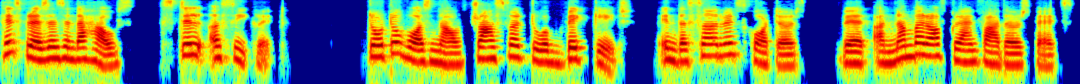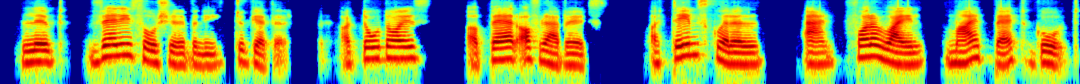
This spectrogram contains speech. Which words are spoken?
His presence in the house still a secret. Toto was now transferred to a big cage in the servants' quarters where a number of grandfather's pets lived very sociably together. A tortoise, a pair of rabbits, a tame squirrel, and for a while my pet goat.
